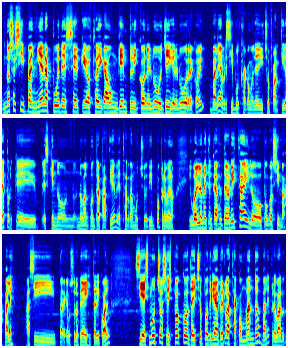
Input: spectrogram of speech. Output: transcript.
no sé si mañana puede ser que os traiga un gameplay con el nuevo Jaeger, el nuevo Recoil, ¿vale? A ver si busca, como ya he dicho, partida, porque es que no, no, va a encontrar partida, voy a tardar mucho tiempo, pero bueno, igual lo meto en caza terrorista y lo pongo sin más, ¿vale? Así para que vosotros veáis y tal y cual. Si es mucho, si es poco, de hecho podría verlo hasta con mando, ¿vale? Probar,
